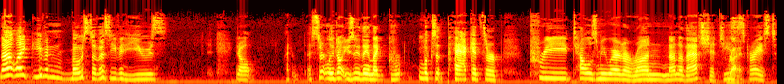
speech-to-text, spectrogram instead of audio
Not like even most of us even use, you know, I, I certainly don't use anything like gr- looks at packets or pre tells me where to run. None of that shit. Jesus Right. Christ.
